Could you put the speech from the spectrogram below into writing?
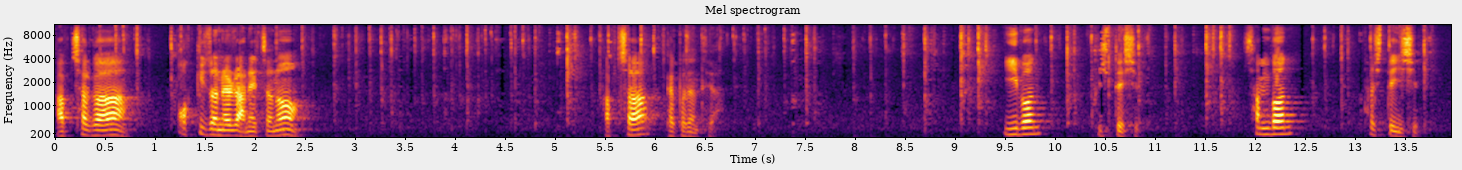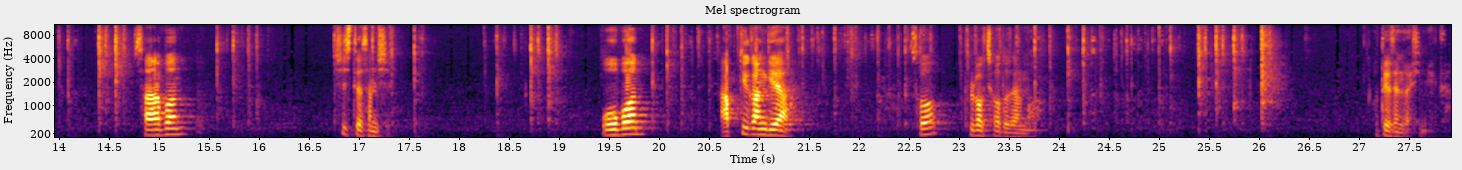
앞차가 꺾기 전에를 안 했잖아. 앞차 100%야. 2번 90대 10. 3번 80대 20. 4번 70대 30. 5번 앞뒤 관계야. 그래서 불박차가 더 잘못. 어떻게 생각하십니까?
